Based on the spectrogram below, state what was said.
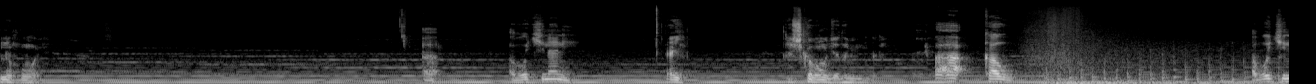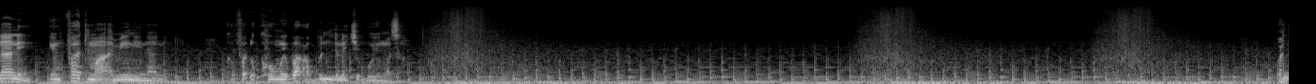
Ina kuma wai. abokina ne Ai. Ka shiga ba mu je da mu magana. kawu abokina ne in fact ma amini na ne ka faɗi komai ba abin da nake ɓoye masa ban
